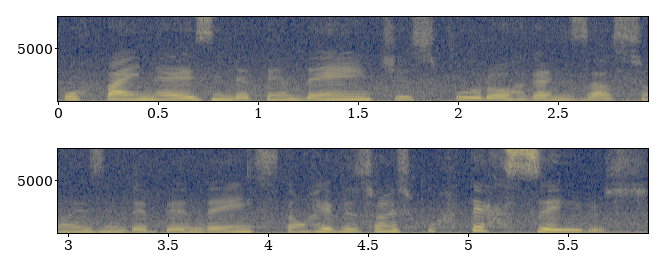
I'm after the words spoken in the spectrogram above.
por painéis independentes, por organizações independentes, então revisões por terceiros.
